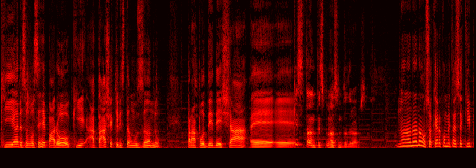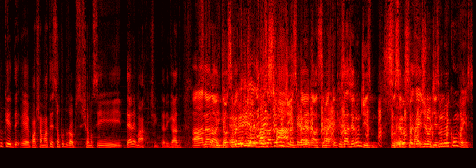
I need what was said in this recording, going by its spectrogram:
Que, Anderson, você reparou que a taxa que eles estão usando pra poder deixar. É, Por é... que você tá antecipando o assunto do Drops? Não, não, não, não, só quero comentar isso aqui porque é pra chamar atenção pro Drops. Chama-se telemarketing, tá ligado? Ah, Você não, tá não, ligado? então você vai ter que usar gerundismo. ele- É, não, você vai ter que usar gerundismo. Se você não fizer gerundismo, eu não me convenço.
